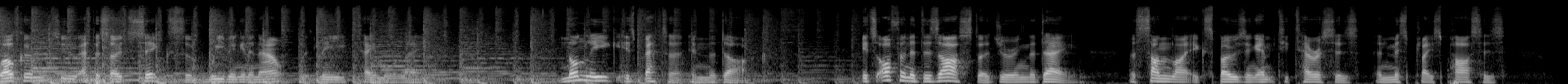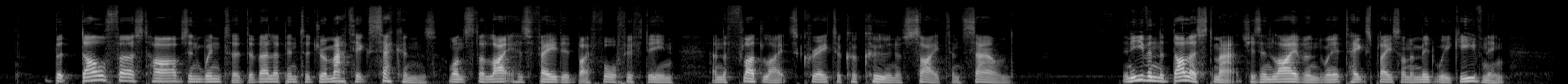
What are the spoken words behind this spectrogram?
Welcome to episode 6 of Weaving In and Out with me, Taimur Lay. Non league is better in the dark. It's often a disaster during the day, the sunlight exposing empty terraces and misplaced passes. But dull first halves in winter develop into dramatic seconds once the light has faded by 4:15 and the floodlights create a cocoon of sight and sound and even the dullest match is enlivened when it takes place on a midweek evening,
